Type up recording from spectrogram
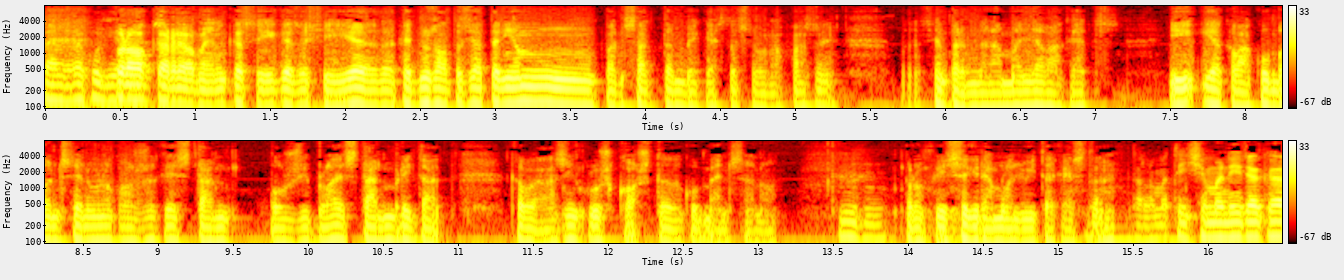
pena recollir però que realment que sí, que és així. eh, De fet, nosaltres ja teníem pensat també aquesta segona fase. Sempre hem d'anar a manllevar aquests i, i acabar convencent una cosa que és tan possible, és tan veritat, que a vegades inclús costa de convèncer, no? Mhm. Però, en fi, seguirem la lluita aquesta. De la mateixa manera que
